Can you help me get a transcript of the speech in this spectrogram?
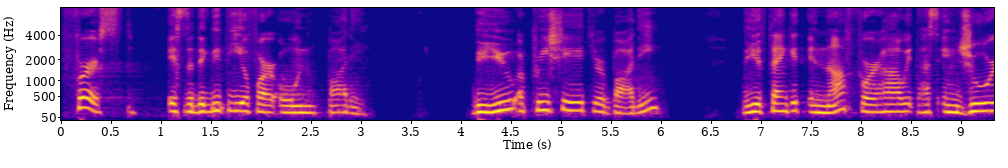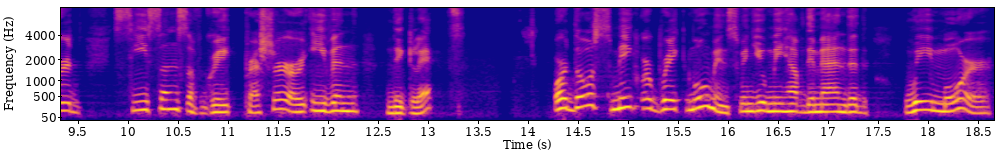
First is the dignity of our own body. Do you appreciate your body? Do you thank it enough for how it has endured seasons of great pressure or even neglect? Or those make or break moments when you may have demanded way more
